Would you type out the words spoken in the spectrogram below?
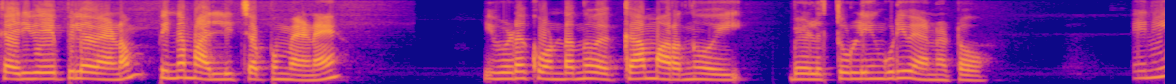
കരിവേപ്പില വേണം പിന്നെ മല്ലിച്ചപ്പും വേണേ. ഇവിടെ കൊണ്ടുവന്ന് വെക്കാൻ മറന്നുപോയി. വെളുത്തുള്ളിയും കൂടി വേണം കേട്ടോ. ഇനി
